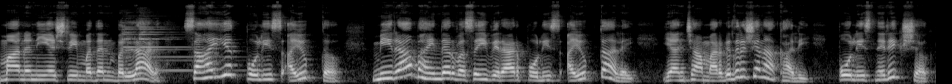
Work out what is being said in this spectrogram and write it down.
माननीय श्री मदन बल्लाळ सहाय्यक पोलीस आयुक्त मीरा भाईंदर वसई विरार पोलीस आयुक्तालय यांच्या मार्गदर्शनाखाली पोलीस निरीक्षक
